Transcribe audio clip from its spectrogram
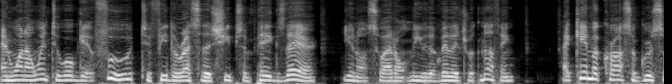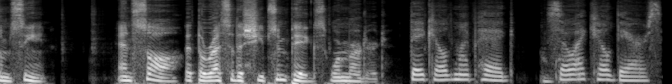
and when I went to go get food to feed the rest of the sheeps and pigs there, you know, so I don't leave the village with nothing, I came across a gruesome scene, and saw that the rest of the sheeps and pigs were murdered. They killed my pig. So I killed theirs.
